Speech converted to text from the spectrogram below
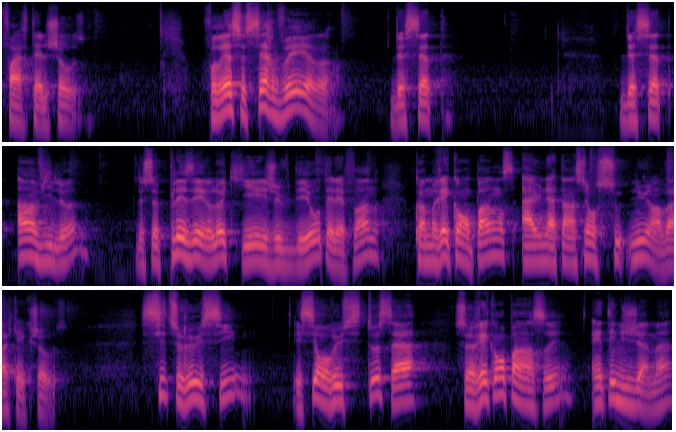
faire telle chose. Il faudrait se servir de cette de cette envie-là, de ce plaisir-là qui est jeu vidéo, téléphone, comme récompense à une attention soutenue envers quelque chose. Si tu réussis, et si on réussit tous à se récompenser intelligemment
